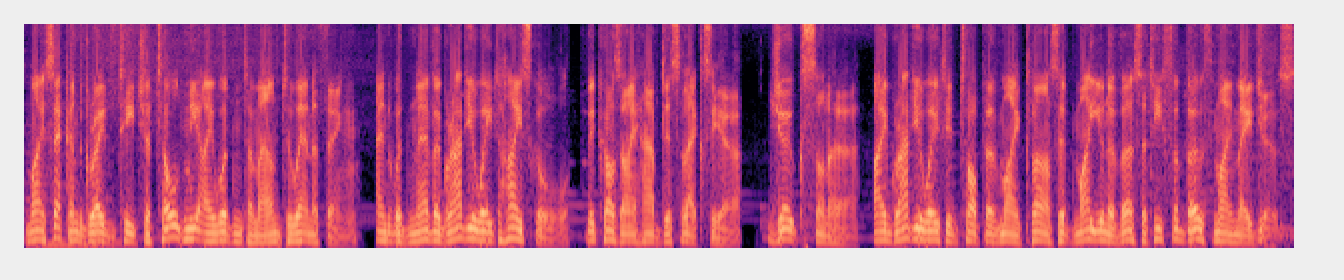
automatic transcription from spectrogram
My second grade teacher told me I wouldn't amount to anything and would never graduate high school because I have dyslexia. Jokes on her. I graduated top of my class at my university for both my majors.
